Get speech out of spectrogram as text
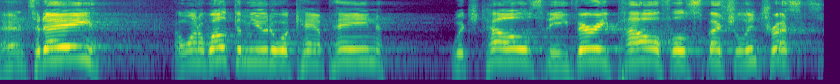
And today, I want to welcome you to a campaign which tells the very powerful special interests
